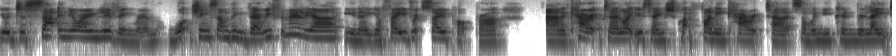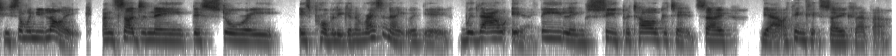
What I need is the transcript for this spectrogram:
you're just sat in your own living room watching something very familiar, you know, your favorite soap opera, and a character, like you're saying, she's quite a funny character, someone you can relate to, someone you like. And suddenly this story is probably going to resonate with you without it Yeah. feeling super targeted. So yeah, I think it's so clever.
